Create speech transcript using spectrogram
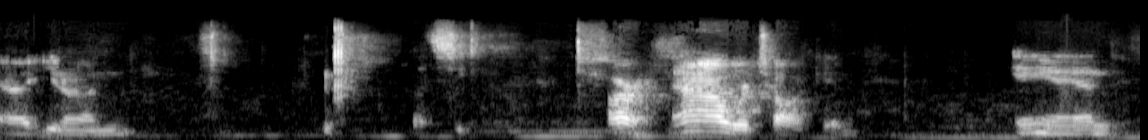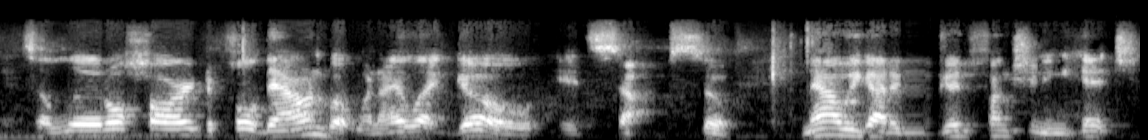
uh, you know, and let's see. All right, now we're talking. And it's a little hard to pull down, but when I let go, it stops. So now we got a good functioning hitch.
